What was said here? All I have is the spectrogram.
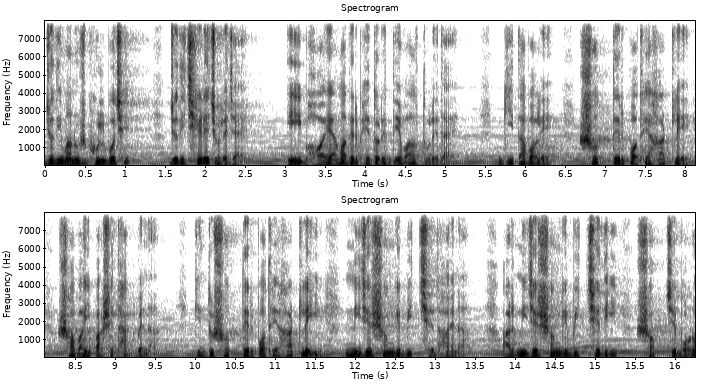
যদি মানুষ ভুল বোঝে, যদি ছেড়ে চলে যায় এই ভয় আমাদের ভেতরে দেওয়াল তুলে দেয়। গীতা বলে, সত্যের পথে হাঁটলে সবাই পাশে থাকবে না। কিন্তু সত্যের পথে হাঁটলেই নিজের সঙ্গে বিচ্ছেদ হয় না। আর নিজের সঙ্গে বিচ্ছেদই সবচেয়ে বড়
